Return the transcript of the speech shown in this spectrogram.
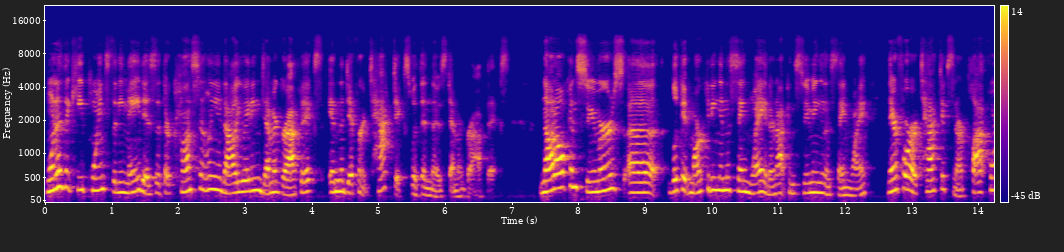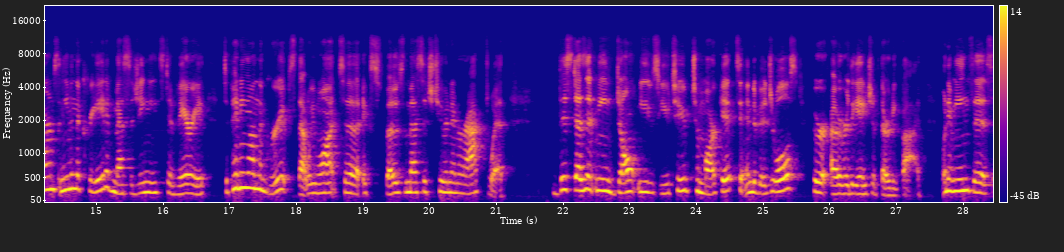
One of the key points that he made is that they're constantly evaluating demographics and the different tactics within those demographics. Not all consumers uh, look at marketing in the same way, they're not consuming in the same way. Therefore, our tactics and our platforms and even the creative messaging needs to vary depending on the groups that we want to expose the message to and interact with. This doesn't mean don't use YouTube to market to individuals who are over the age of 35. What it means is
